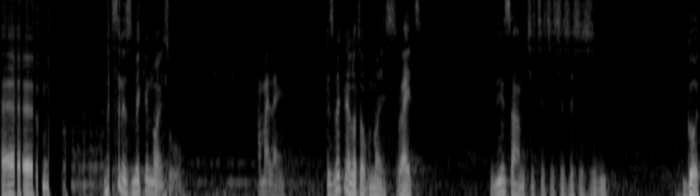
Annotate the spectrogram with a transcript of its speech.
um, this thing is making noise. Oh, am I lying? It's making a lot of noise, right? It's doing some good.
